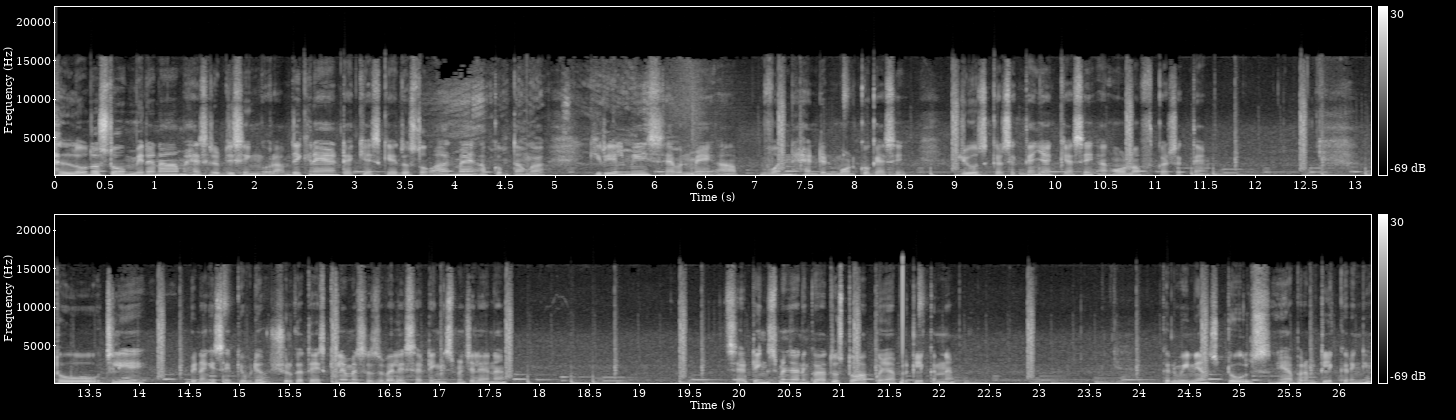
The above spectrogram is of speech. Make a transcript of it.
हेलो दोस्तों, मेरा नाम है सरबजीत सिंह और आप देख रहे हैं टेक केस के। दोस्तों, आज मैं आपको बताऊँगा कि Realme 7 में आप वन हैंडेड मोड को कैसे यूज़ कर सकते हैं या कैसे ऑन ऑफ़ कर सकते हैं। तो चलिए, बिना किसी के वीडियो शुरू करते हैं। इसके लिए हमें सबसे पहले सेटिंग्स में चले आना। सेटिंग्स में जाने के बाद दोस्तों, आपको यहाँ पर क्लिक करना है। कन्वीनियंस टूल्स यहाँ पर हम क्लिक करेंगे।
